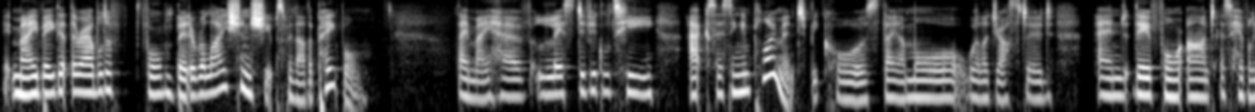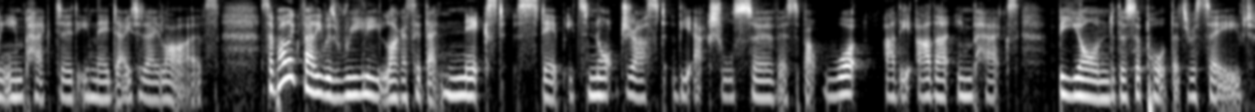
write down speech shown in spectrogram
It may be that they're able to form better relationships with other people. They may have less difficulty accessing employment because they are more well adjusted and therefore aren't as heavily impacted in their day to day lives. So, public value is really, like I said, that next step. It's not just the actual service, but what are the other impacts beyond the support that's received.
